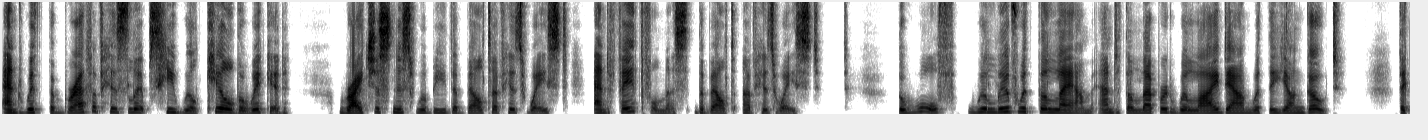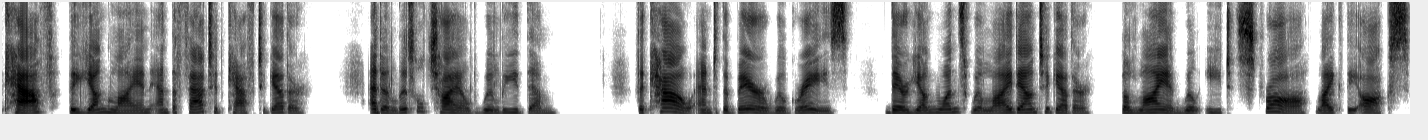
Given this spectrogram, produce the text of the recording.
and with the breath of his lips he will kill the wicked. Righteousness will be the belt of his waist, and faithfulness the belt of his waist. The wolf will live with the lamb, and the leopard will lie down with the young goat the calf, the young lion, and the fatted calf together, and a little child will lead them. The cow and the bear will graze, their young ones will lie down together, the lion will eat straw like the ox.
